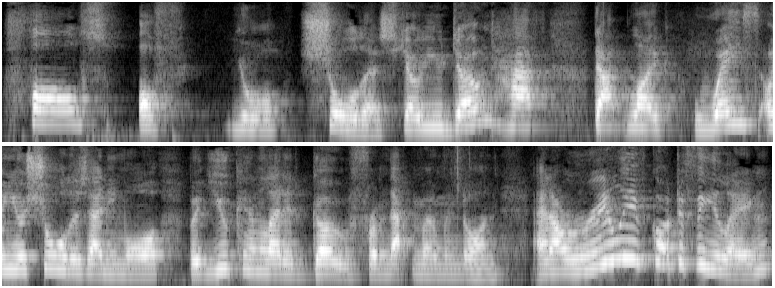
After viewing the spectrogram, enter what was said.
falls off your shoulders. So you don't have that like weight on your shoulders anymore, but you can let it go from that moment on. And I really have got the feeling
